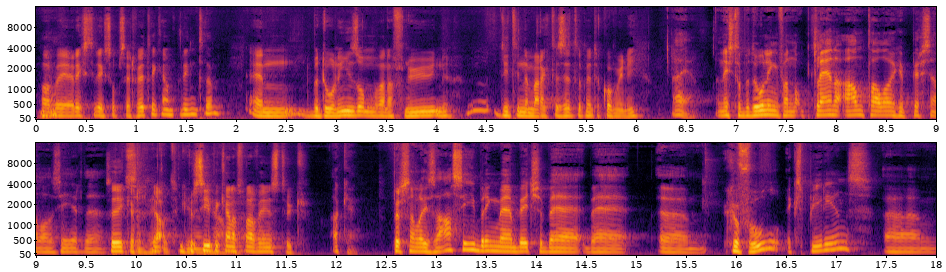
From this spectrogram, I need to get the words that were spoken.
waarbij je rechtstreeks op servetten kan printen. En de bedoeling is om vanaf nu dit in de markt te zetten met de communie. Ah ja. En is de bedoeling van op kleine aantallen gepersonaliseerde Zeker, ja. In principe gaan. kan het vanaf één stuk. Oké. Okay. Personalisatie brengt mij een beetje bij, bij um, gevoel, experience. Um,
